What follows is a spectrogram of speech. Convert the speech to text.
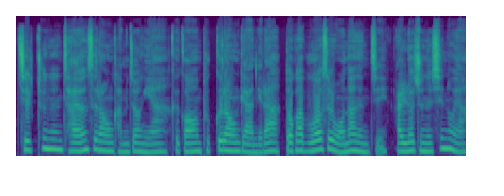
질투는 자연스러운 감정이야. 그건 부끄러운 게 아니라 너가 무엇을 원하는지 알려주는 신호야.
